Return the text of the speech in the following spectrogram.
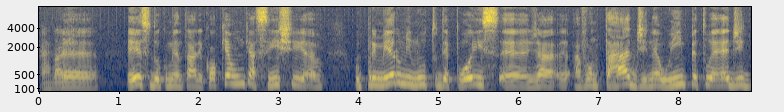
Verdade. É, esse documentário, qualquer um que assiste, é, o primeiro minuto depois, é, já a vontade, né, o ímpeto é de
